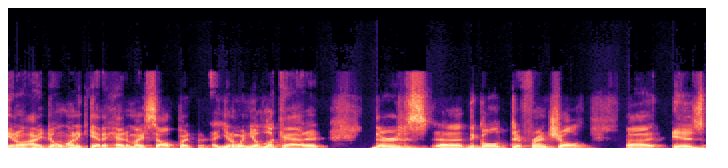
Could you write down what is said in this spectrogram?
you know, I don't want to get ahead of myself, but you know, when you look at it, there's uh, the goal differential uh, is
